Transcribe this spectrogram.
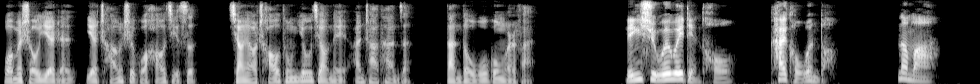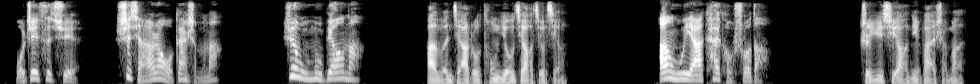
我们守夜人也尝试过好几次，想要朝通幽教内安插探子，但都无功而返。林旭微微点头，开口问道：“那么我这次去是想要让我干什么呢？任务目标呢？”安稳加入通幽教就行。安无涯开口说道：“至于需要你办什么，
